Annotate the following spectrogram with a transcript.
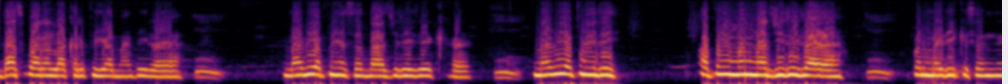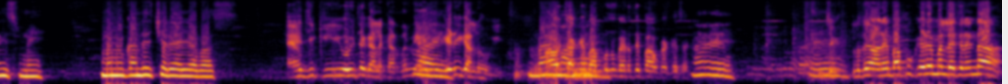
10 12 ਲੱਖ ਰੁਪਇਆ ਮੈਂ ਵੀ ਲਾਇਆ। ਹੂੰ। ਮੈਂ ਵੀ ਆਪਣੇ ਸਰਦਾਰ ਲਈ ਦੇਖਿਆ ਹੂੰ। ਮੈਂ ਵੀ ਆਪਣੇ ਲਈ ਆਪਣੀ ਮਨ ਮਰਜ਼ੀ ਲਈ ਲਾਇਆ। ਹੂੰ। ਪਰ ਮੇਰੀ ਕਿਸੇ ਨੇ ਨਹੀਂ ਸੁਣੀ। ਮੈਨੂੰ ਕਹਿੰਦੇ ਚਲਿਆ ਜਾ ਬਸ। ਐ ਜੀ ਕੀ ਉਹੀ ਤੇ ਗੱਲ ਕਰਦਾ ਵੀ ਇਹ ਹਾਏ। ਜੀ ਕਿਹੜੀ ਗੱਲ ਹੋ ਗਈ? ਮੈਂ ਆਓ ਚੱਕ ਕੇ ਬਾਪੂ ਨੂੰ ਬੈੱਡ ਤੇ ਪਾਓ ਕਾਕਾ ਚੱਕ। ਹਾਏ। ਜੀ, ਲੁਧਿਆਣੇ ਬਾਪੂ ਕਿਹੜੇ ਮਹੱਲੇ 'ਚ ਰਹਿੰਦਾ?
